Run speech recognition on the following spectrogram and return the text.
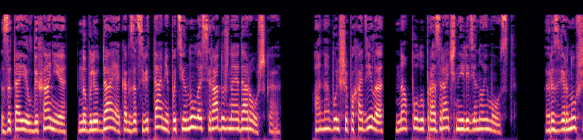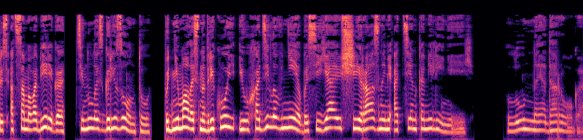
затаил дыхание, наблюдая, как за цветами потянулась радужная дорожка. Она больше походила на полупрозрачный ледяной мост. Развернувшись от самого берега, тянулась к горизонту, поднималась над рекой и уходила в небо, сияющей разными оттенками линией. Лунная дорога.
